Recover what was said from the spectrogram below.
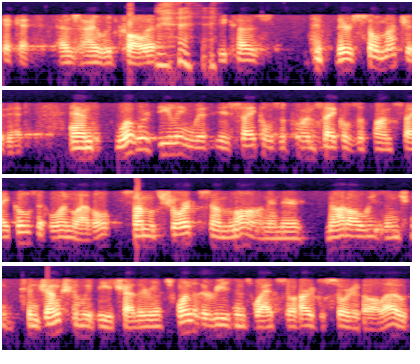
thicket, as I would call it, because there's so much of it. And what we're dealing with is cycles upon cycles upon cycles at one level, some short, some long, and they're not always in conjunction with each other. It's one of the reasons why it's so hard to sort it all out.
